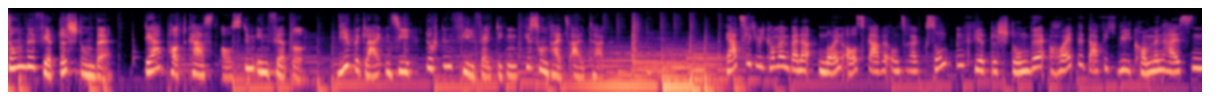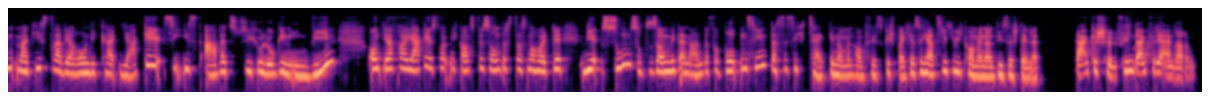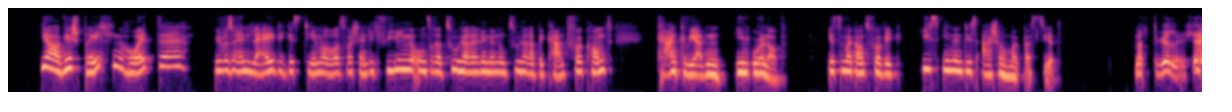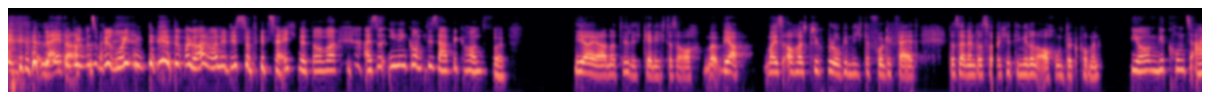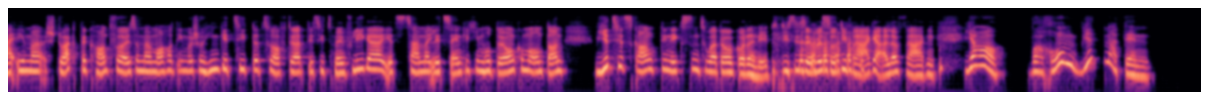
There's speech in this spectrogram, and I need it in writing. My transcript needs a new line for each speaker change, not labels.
Gesunde Viertelstunde, der Podcast aus dem Innviertel. Wir begleiten Sie durch den vielfältigen Gesundheitsalltag.
Herzlich willkommen bei einer neuen Ausgabe unserer gesunden Viertelstunde. Heute darf ich willkommen heißen Magistra Veronika Jackel. Sie ist Arbeitspsychologin in Wien. Und ja, Frau Jackel, es freut mich ganz besonders, dass wir heute wir Zoom sozusagen miteinander verbunden sind, dass Sie sich Zeit genommen haben fürs Gespräch. Also herzlich willkommen an dieser Stelle.
Dankeschön. Vielen Dank für die Einladung.
Ja, wir sprechen heute über so ein leidiges Thema, was wahrscheinlich vielen unserer Zuhörerinnen und Zuhörer bekannt vorkommt. Krank werden im Urlaub. Jetzt mal ganz vorweg, ist Ihnen das auch schon mal passiert?
Natürlich, leider.
ich bin so beruhigend, der verloren, wenn ich das so bezeichnet, aber also Ihnen kommt das auch bekannt vor.
Ja, ja, natürlich kenne ich das auch. Ja, man ist auch als Psychologe nicht davor gefeit, dass einem da solche Dinge dann auch unterkommen.
Ja, mir kommt es auch immer stark bekannt vor. Also mein Mann hat immer schon hingezittert, so auf der Art, jetzt sitzen wir im Flieger, jetzt sind wir letztendlich im Hotel angekommen und dann wird es jetzt krank die nächsten zwei Tage oder nicht? Das ist immer so die Frage aller Fragen. Ja, warum wird man denn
